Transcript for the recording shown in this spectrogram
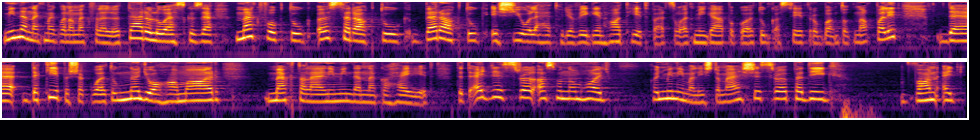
mindennek megvan a megfelelő tárolóeszköze, megfogtuk, összeraktuk, beraktuk, és jó lehet, hogy a végén 6-7 perc volt, míg elpakoltunk a szétrobbantott nappalit, de, de képesek voltunk nagyon hamar megtalálni mindennek a helyét. Tehát egyrésztről azt mondom, hogy, hogy minimalista, másrésztről pedig van egy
